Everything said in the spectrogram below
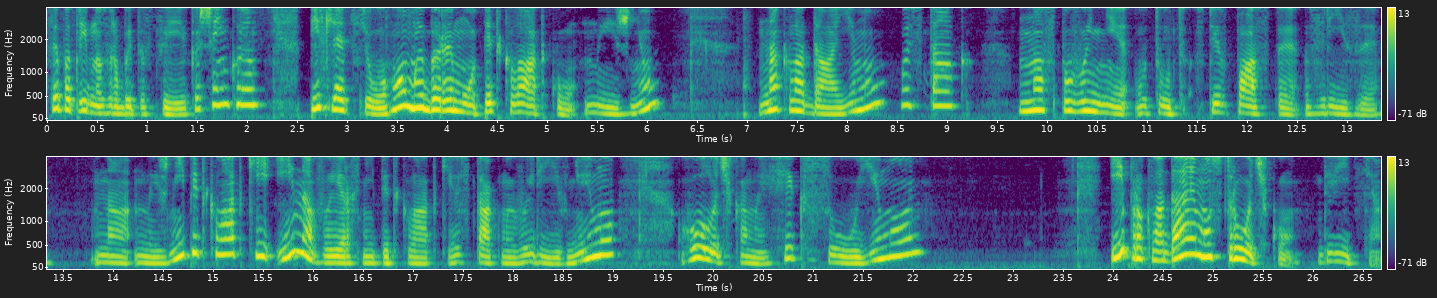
Це потрібно зробити з цією кишенькою. Після цього ми беремо підкладку нижню, накладаємо ось так. У нас повинні отут співпасти зрізи на нижній підкладці і на верхній підкладці. Ось так ми вирівнюємо, голочками фіксуємо і прокладаємо строчку. Дивіться,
